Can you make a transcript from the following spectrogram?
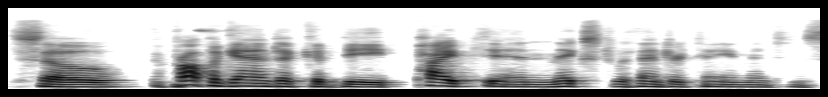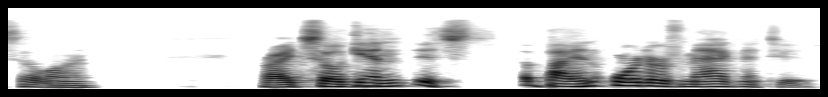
So the propaganda could be piped in, mixed with entertainment, and so on right? So again, it's by an order of magnitude.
